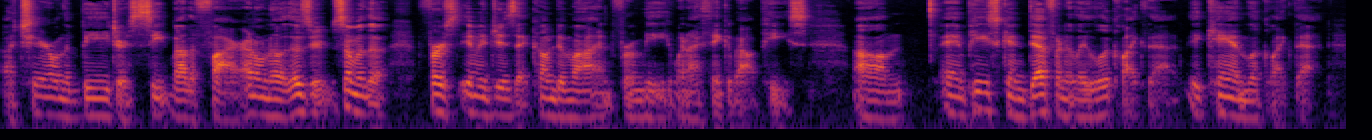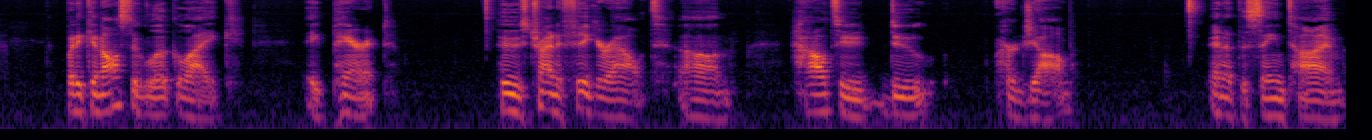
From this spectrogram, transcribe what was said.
a chair on the beach, or a seat by the fire. I don't know. Those are some of the first images that come to mind for me when I think about peace. Um, and peace can definitely look like that. It can look like that. But it can also look like a parent who's trying to figure out um, how to do her job and at the same time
